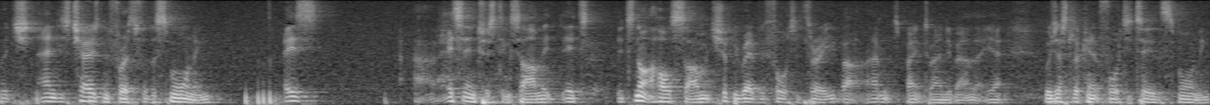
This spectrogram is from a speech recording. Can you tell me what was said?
which Andy's chosen for us for this morning, is uh, it's an interesting psalm. It, it's, it's not a whole psalm. It should be read with 43, but I haven't spoken to Andy about that yet. We're just looking at 42 this morning.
